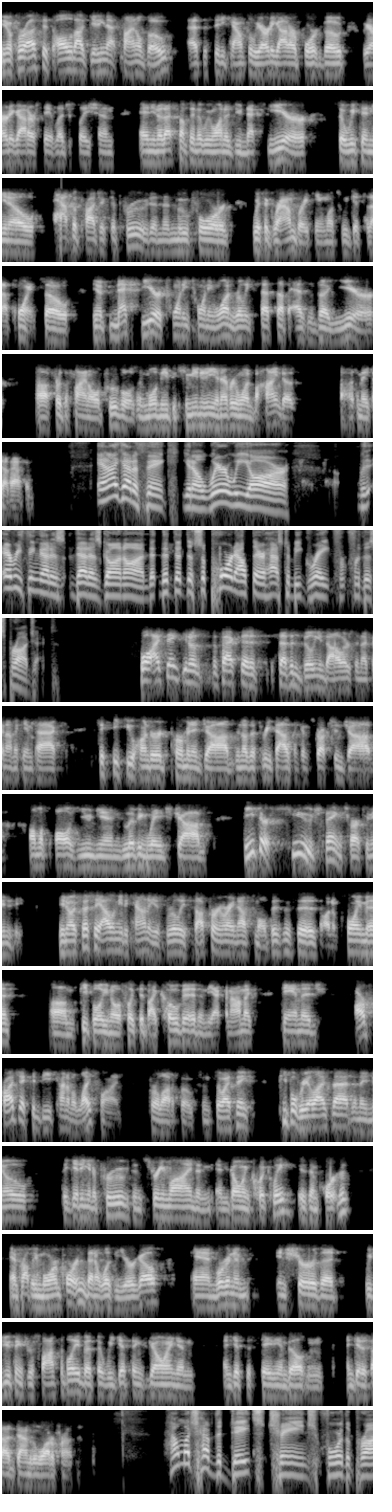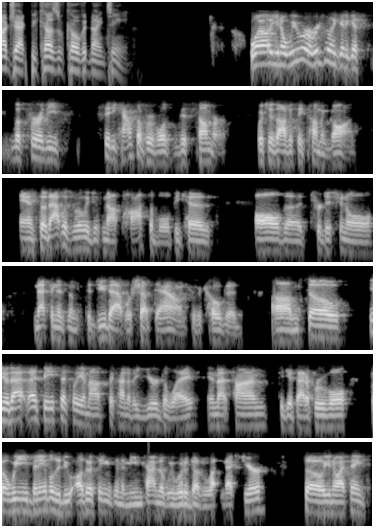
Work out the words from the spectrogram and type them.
you know, for us, it's all about getting that final vote at the city council. We already got our port vote. We already got our state legislation. And, you know, that's something that we want to do next year so we can, you know, have the project approved and then move forward with the groundbreaking once we get to that point. So, you know, next year, 2021 really sets up as the year uh, for the final approvals. And we'll need the community and everyone behind us uh, to make that happen. And I got to think, you know, where we are with everything that is that has gone on, that, that, that the support out there has to be great for, for this project. Well, I think you know the fact that it's seven billion dollars in economic impact. 6,200 permanent jobs, another 3,000 construction jobs, almost all union living wage jobs. These are huge things for our community. You know, especially Alameda County is really suffering right now. Small businesses, unemployment, um, people, you know, afflicted by COVID and the economic damage. Our project could be kind of a lifeline for a lot of folks. And so I think people realize that and they know that getting it approved and streamlined and, and going quickly is important and probably more important than it was a year ago. And we're going to ensure that we do things responsibly, but that we get things going and, and get the stadium built and, and get us out down to the waterfront. How much have the dates changed for the project because of COVID 19? Well, you know, we were originally going to get look for these city council approvals this summer, which is obviously come and gone. And so that was really just not possible because all the traditional mechanisms to do that were shut down because of COVID. Um, so, you know, that, that basically amounts to kind of a year delay in that time to get that approval. But we've been able to do other things in the meantime that we would have done next year. So, you know, I think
